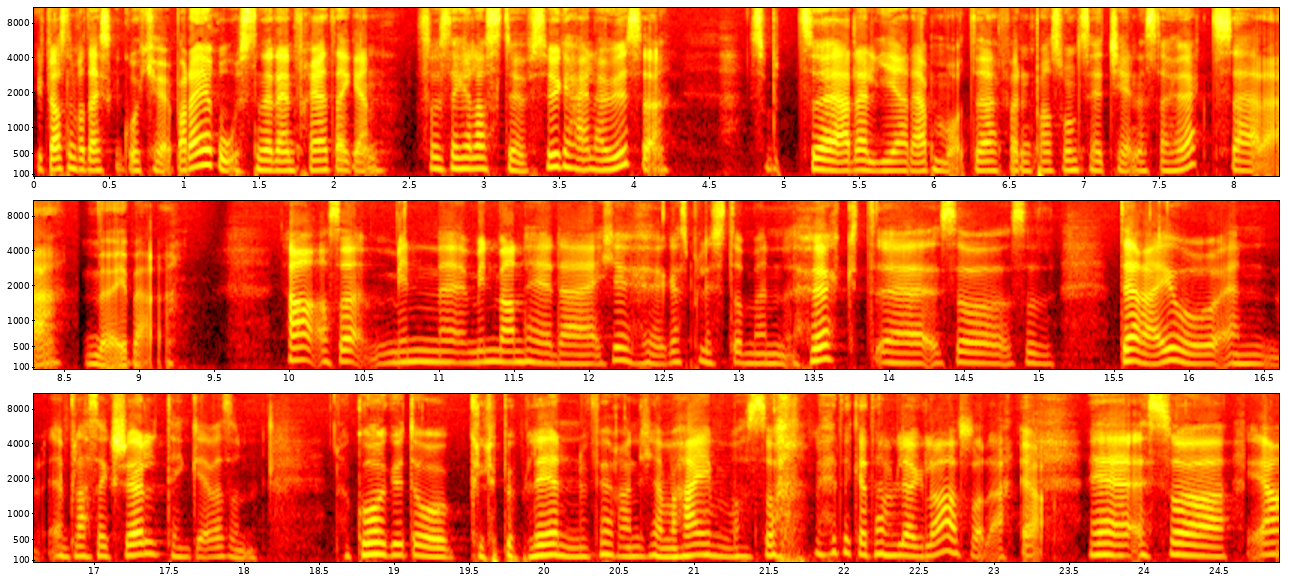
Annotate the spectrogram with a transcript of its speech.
i plassen for at jeg skal gå og kjøpe de rosene den fredagen, så hvis jeg heller støvsuger hele huset, så, er det, gir det på en måte For en person som har tjenester høyt, så er det mye bedre. Ja, altså, min, min mann har det ikke høyest på lista, men høyt. eh, Så, så der er jo en, en plass jeg sjøl tenker jeg sånn Nå går jeg ut og klipper plenen før han kommer hjem, og så vet jeg at han blir glad for det. Ja. Eh, så ja,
